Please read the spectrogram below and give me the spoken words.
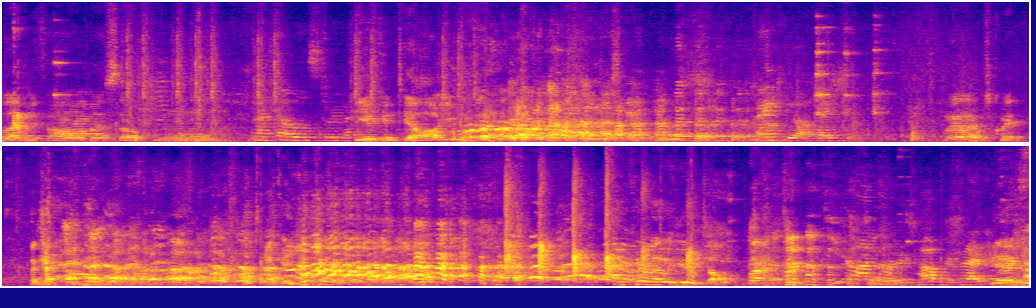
love you with all of my soul. Can I tell a little story about You can tell all you want. Thank you all, thank you. Well, that was quick. Okay, you come. You come over here and talk. You know I'm not a talker, but I Yeah, didn't. you-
